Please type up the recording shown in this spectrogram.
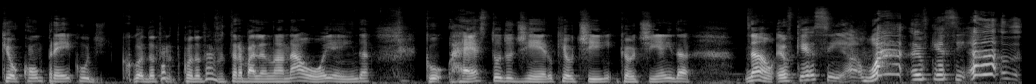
que eu comprei com, quando, eu, quando eu tava trabalhando lá na Oi ainda. Com o resto do dinheiro que eu, tinha, que eu tinha ainda. Não, eu fiquei assim. Uh, what? Eu fiquei assim. Uh,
